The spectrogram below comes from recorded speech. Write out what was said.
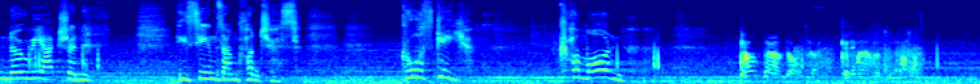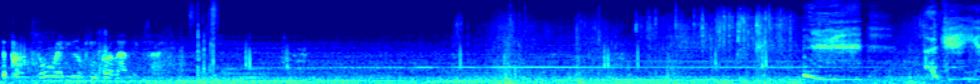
No reaction. He seems unconscious. Gorski! Come on! Calm down, Doctor. Get him out of there. The probe's already looking for a landing site. Okay.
